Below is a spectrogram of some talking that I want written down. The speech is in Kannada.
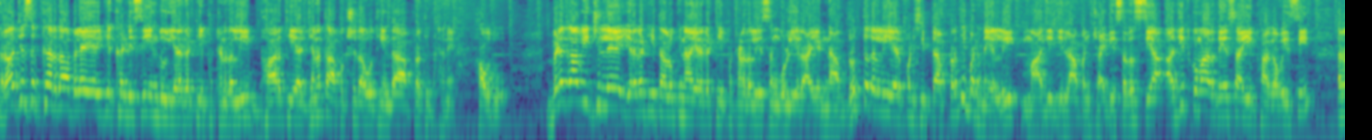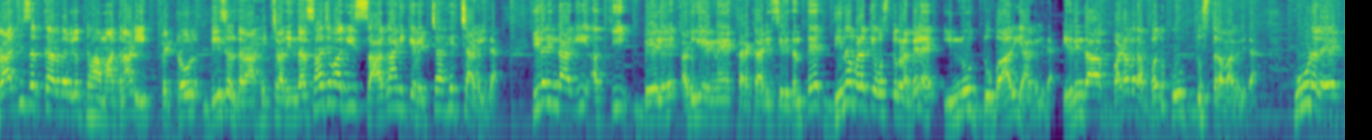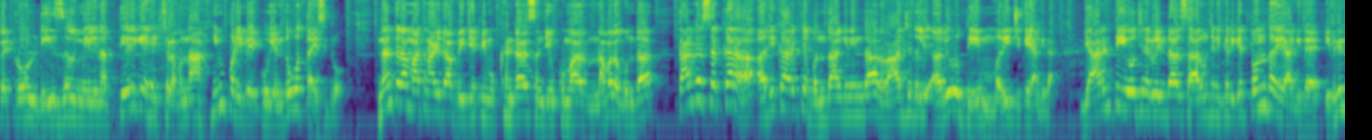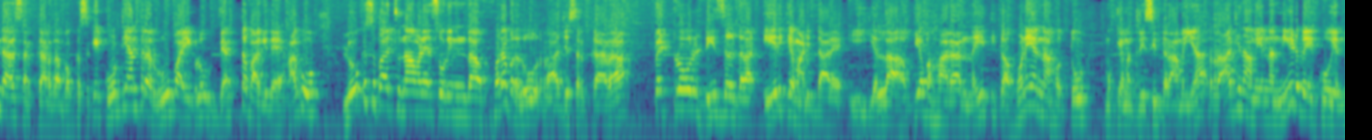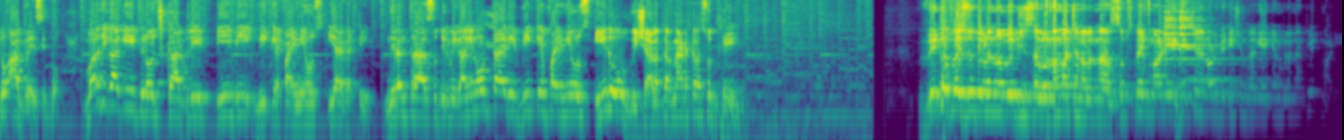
ರಾಜ್ಯ ಸರ್ಕಾರದ ಬೆಲೆ ಏರಿಕೆ ಖಂಡಿಸಿ ಇಂದು ಯರಗಟ್ಟಿ ಪಟ್ಟಣದಲ್ಲಿ ಭಾರತೀಯ ಜನತಾ ಪಕ್ಷದ ವತಿಯಿಂದ ಪ್ರತಿಭಟನೆ. ಹೌದು. ಬೆಳಗಾವಿ ಜಿಲ್ಲೆ ಯರಗಟ್ಟಿ ತಾಲೂಕಿನ ಯರಗಟ್ಟಿ ಪಟ್ಟಣದಲ್ಲಿ ಸಂಗೊಳ್ಳಿ ರಾಯಣ್ಣ ವೃತ್ತದಲ್ಲಿ ಏರ್ಪಡಿಸಿದ್ದ ಪ್ರತಿಭಟನೆಯಲ್ಲಿ ಮಾಜಿ ಜಿಲ್ಲಾ ಪಂಚಾಯಿತಿ ಸದಸ್ಯ ಅಜಿತ್ ಕುಮಾರ್ ದೇಸಾಯಿ ಭಾಗವಹಿಸಿ ರಾಜ್ಯ ಸರ್ಕಾರದ ವಿರುದ್ಧ ಮಾತನಾಡಿ ಪೆಟ್ರೋಲ್, ಡೀಸೆಲ್ ದರ ಹೆಚ್ಚಳದಿಂದ ಸಹಜವಾಗಿ ಸಾಗಾಣಿಕೆ ವೆಚ್ಚ ಹೆಚ್ಚಾಗಲಿದೆ. ಇದರಿಂದಾಗಿ ಅಕ್ಕಿ, ಬೇಳೆ, ಅಡುಗೆ ಎಣ್ಣೆ, ತರಕಾರಿ ಸೇರಿದಂತೆ ದಿನಬಳಕೆ ವಸ್ತುಗಳ ಬೆಲೆ ಇನ್ನೂ ದುಬಾರಿಯಾಗಲಿದೆ. ಇದರಿಂದ ಬಡವರ ಬದುಕು ದುಸ್ತರವಾಗಲಿದೆ. ಕೂಡಲೇ ಪೆಟ್ರೋಲ್, ಡೀಸೆಲ್ ಮೇಲಿನ ತೆರಿಗೆ ಹೆಚ್ಚಳವನ್ನ ಹಿಂಪಡಿಬೇಕು ಎಂದು ಒತ್ತಾಯಿಸಿದರು. ನಂತರ ಮಾತನಾಡಿದ ಬಿಜೆಪಿ ಮುಖಂಡ ಸಂಜೀವ್ ಕುಮಾರ್ ನವಲಗುಂದ, ಕಾಂಗ್ರೆಸ್ ಸರ್ಕಾರ ಅಧಿಕಾರಕ್ಕೆ ಬಂದಾಗಿನಿಂದ ರಾಜ್ಯದಲ್ಲಿ ಅಭಿವೃದ್ಧಿ ಮರೀಚಿಕೆಯಾಗಿದೆ. ಗ್ಯಾರಂಟಿ ಯೋಜನೆಗಳಿಂದ ಸಾರ್ವಜನಿಕರಿಗೆ ತೊಂದರೆಯಾಗಿದೆ. ಇದರಿಂದ ಸರ್ಕಾರದ ಬೊಕ್ಕಸಕ್ಕೆ ಕೋಟ್ಯಾಂತರ ರೂಪಾಯಿಗಳು ವ್ಯರ್ಥವಾಗಿದೆ ಹಾಗೂ ಲೋಕಸಭಾ ಚುನಾವಣೆ ಸೋಲಿನಿಂದ ಹೊರಬರಲು ರಾಜ್ಯ ಸರ್ಕಾರ ಪೆಟ್ರೋಲ್, ಡೀಸೆಲ್ ದರ ಏರಿಕೆ ಮಾಡಿದ್ದಾರೆ. ಈ ಎಲ್ಲ ಅವ್ಯವಹಾರ, ನೈತಿಕ ಹೊಣೆಯನ್ನ ಹೊತ್ತು ಮುಖ್ಯಮಂತ್ರಿ ಸಿದ್ದರಾಮಯ್ಯ ರಾಜೀನಾಮೆಯನ್ನ ನೀಡಬೇಕು ಎಂದು ಆಗ್ರಹಿಸಿದರು. ವರದಿಗಾಗಿ ಫಿರೋಜ್ ಖಾದ್ರಿ, ಟಿವಿ ವಿಕೆ ಫೈ ನ್ಯೂಸ್, ಯರಗಟ್ಟಿ. ನಿರಂತರ ಸುದ್ದಿಗಳಿಗಾಗಿ ನೋಡ್ತಾ ಇರಿ ವಿಕೆ ಫೈ ನ್ಯೂಸ್. ಇದು ವಿಶಾಲ ಕರ್ನಾಟಕದ ಸುದ್ದಿ. ವೀಡಿಯೋ ಸುದ್ದಿಗಳನ್ನು ವೀಕ್ಷಿಸಲು ನಮ್ಮ ಚಾನಲನ್ನು ಸಬ್ಸ್ಕ್ರೈಬ್ ಮಾಡಿ ಹೆಚ್ಚಿನ ನೋಟಿಫಿಕೇಶನ್ಗಾಗಿ ಕ್ಲಿಕ್ ಮಾಡಿ.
